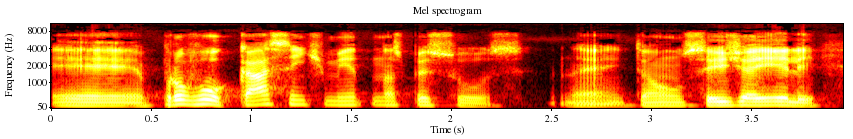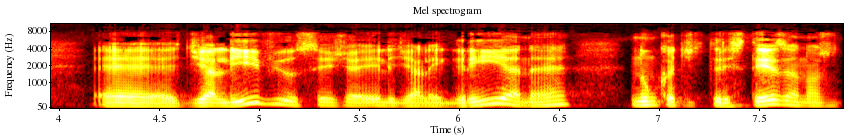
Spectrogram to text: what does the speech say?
É, provocar sentimento nas pessoas, né? Então, seja ele é, de alívio, seja ele de alegria, né? Nunca de tristeza. Nós,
